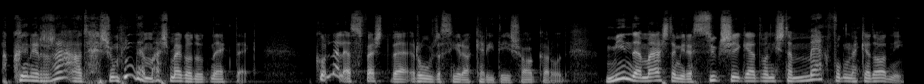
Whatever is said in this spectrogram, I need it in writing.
akkor én ráadásul minden más megadok nektek. Akkor le lesz festve rózsaszínre a kerítés, ha akarod. Minden más, amire szükséged van, Isten meg fog neked adni.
